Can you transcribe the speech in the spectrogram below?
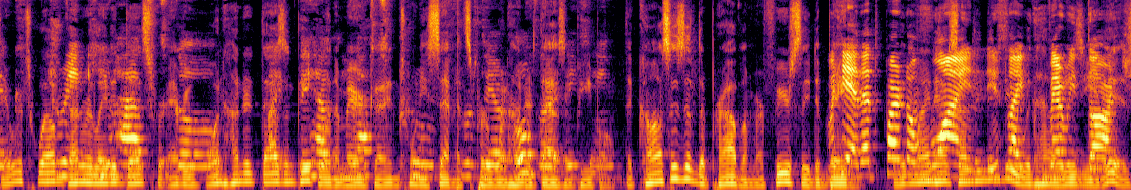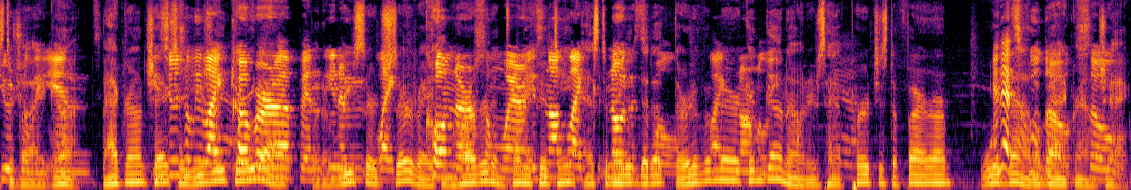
there were 12 gun-related deaths for every 100,000 like, people in America have and 27 prove per 100,000 people. The causes of the problem are fiercely debated. But debated. yeah, that part it of might have wine something to is do like with how very easy dark it is to buy a usually, and Background it's checks usually are usually like carried covered out, up and but a in a, research like, survey from Harvard in somewhere. It's not, 2015 like, estimated that a third of American gun owners have Yeah. purchased a firearm without cool, a though, background so check.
